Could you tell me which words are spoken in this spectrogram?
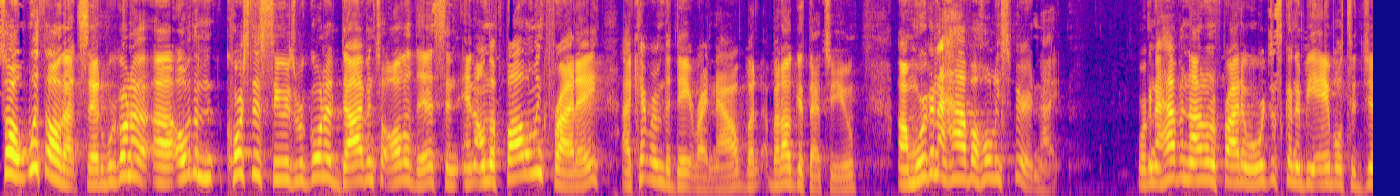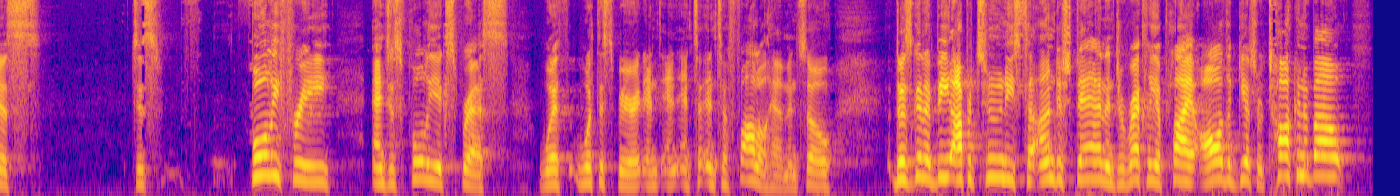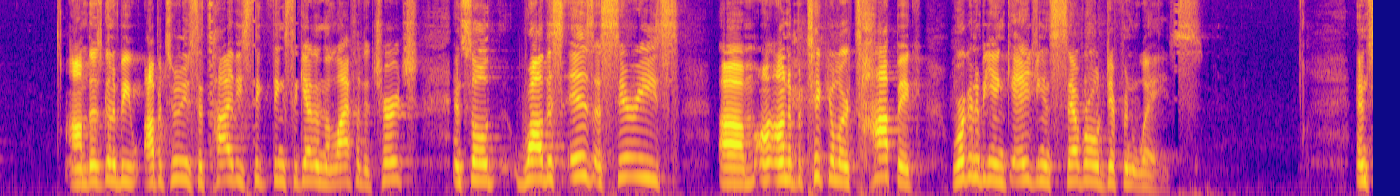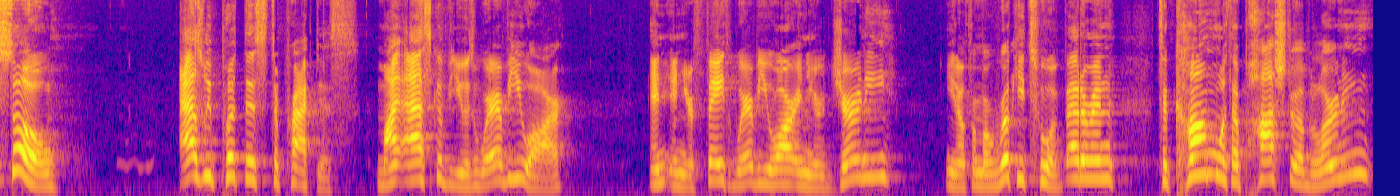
So, with all that said, we're going to, uh, over the course of this series, we're going to dive into all of this. And, and on the following Friday, I can't remember the date right now, but, but I'll get that to you. Um, we're going to have a Holy Spirit night. We're going to have a night on a Friday where we're just going to be able to just, just fully free and just fully express with, with the Spirit and, and, and, to, and to follow Him. And so, there's going to be opportunities to understand and directly apply all the gifts we're talking about um, there's going to be opportunities to tie these th- things together in the life of the church. And so, while this is a series um, on, on a particular topic, we're going to be engaging in several different ways. And so, as we put this to practice, my ask of you is wherever you are in, in your faith, wherever you are in your journey, you know, from a rookie to a veteran, to come with a posture of learning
